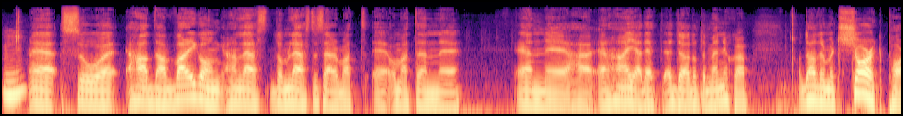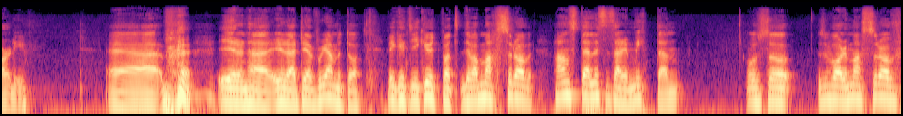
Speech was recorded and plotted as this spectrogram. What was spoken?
Mm. eh, så hade han varje gång han läst, de läste så här om att, eh, om att en, eh, en, eh, en haj hade dödat en människa, och då hade de ett shark party eh, i, den här, i det här tv-programmet då, vilket gick ut på att det var massor av, han ställde sig så här i mitten, och så, så var det massor av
